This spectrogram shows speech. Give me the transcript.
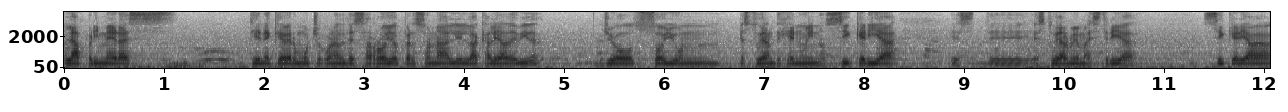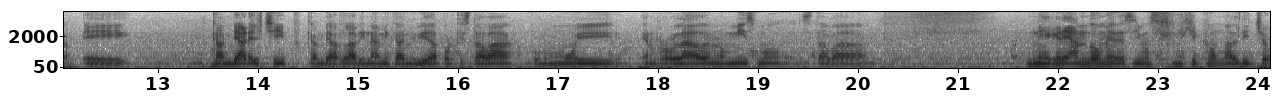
La primera es tiene que ver mucho con el desarrollo personal y la calidad de vida. Yo soy un estudiante genuino, sí quería este, estudiar mi maestría, sí quería eh, cambiar el chip, cambiar la dinámica de mi vida porque estaba como muy enrolado en lo mismo, estaba negreándome, decimos en México, mal dicho,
